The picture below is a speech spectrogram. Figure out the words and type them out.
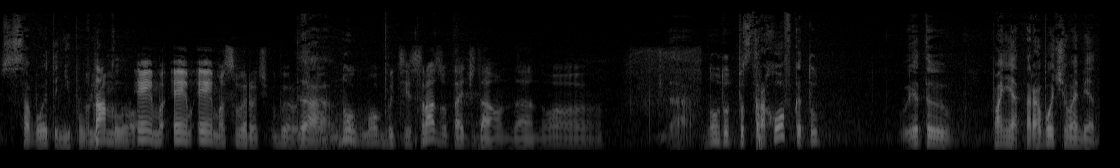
с собой это не повлекло. Ну, там Эйм, Эйм, Эймос выручил. выручил. Да, ну, мог, мог быть и сразу тачдаун, да, но... Да. Ну, тут подстраховка, тут это понятно, рабочий момент,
